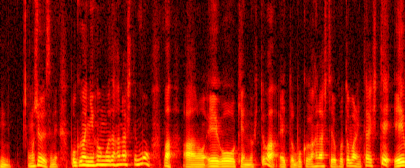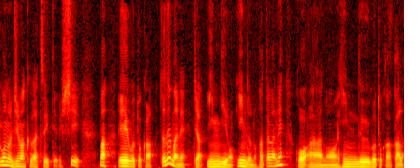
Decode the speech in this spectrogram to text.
うん面白いですね僕が日本語で話しても、まあ、あの英語圏の人は、えっと、僕が話してる言葉に対して英語の字幕がついてるし、まあ、英語とか例えばねじゃあインディオインドの方がねこうあのヒンドゥー語とかから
